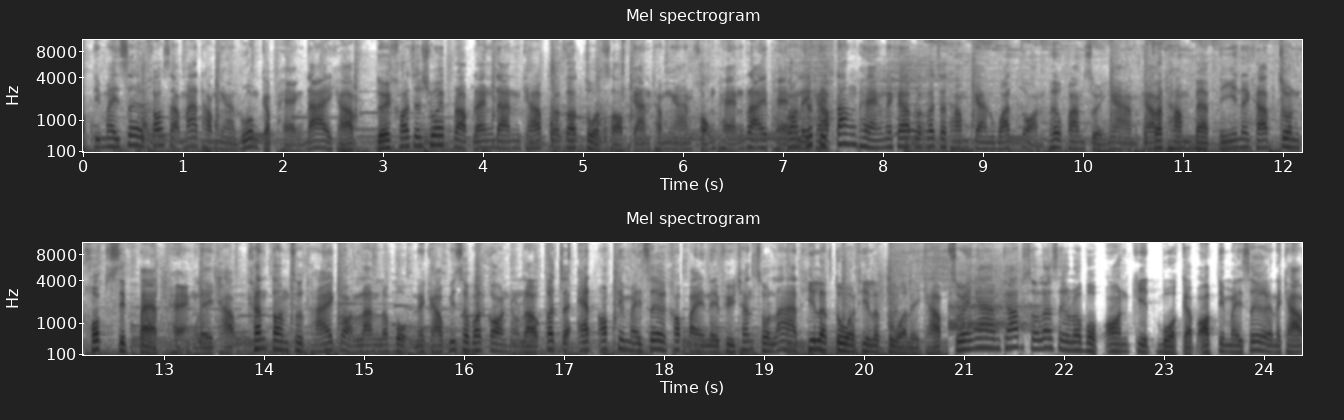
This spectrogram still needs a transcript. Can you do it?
Optimizer เขาสามารถทำงานร่วมกับแผงได้ครับ โดยเขาจะช่วยปรับแรงดันครับแล้วก็ตรวจสอบการทำงานของแผงรายแผงก่อนจะติดตั้งแผงนะครับเราก็จะทำการวัดก่อนเพื่อความสวยงามครับก็ทำแบบนี้นะครับจนครบ 18 แผงเลยครับ ขั้นตอนสุดท้ายก่อนรันระบบนะครับวิศวกรของเราก็จะ add optimizer เข้าไปใน Fusion Solar ทีละตัวทีละตัวเลยครับ สวยงามครับโซลาร์เซลล์ระบบ on grid บวกกับ optimizer นะครับ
